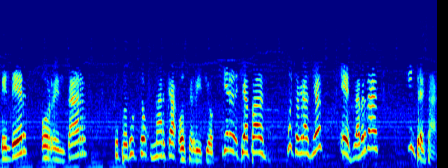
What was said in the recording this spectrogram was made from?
vender o rentar tu producto, marca o servicio. Diario de Chiapas, muchas gracias. Es la verdad impresa.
